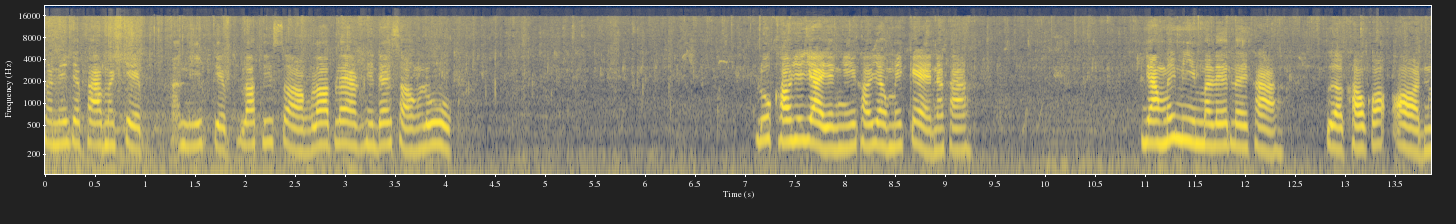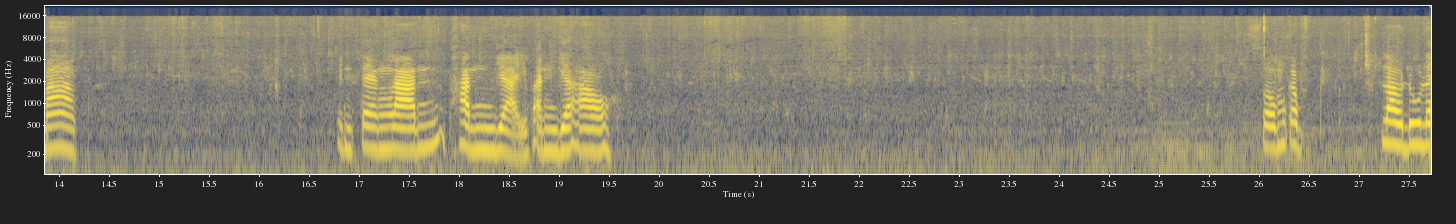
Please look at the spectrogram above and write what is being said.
วันนี้จะพามาเก็บ อันนี้เก็บรอบที่สองรอบแรกนี่ได้สองลูก ลูกเขาใหญ่ๆอย่างนี้เขายังไม่แก่นะคะ ยังไม่มีเมล็ดเลยค่ะ เปลือกเขาก็อ่อนมาก เป็นแตงร้านพันใหญ่พันยาว สมกับเราดูแล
